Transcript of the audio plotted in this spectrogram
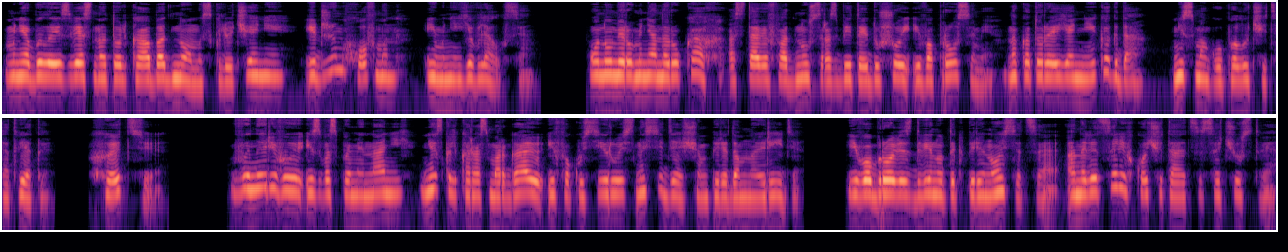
Мне было известно только об одном исключении, и Джим Хоффман им не являлся. Он умер у меня на руках, оставив одну с разбитой душой и вопросами, на которые я никогда не смогу получить ответы. Хэтти. Выныриваю из воспоминаний, несколько раз моргаю и фокусируюсь на сидящем передо мной Риде. Его брови сдвинуты к переносице, а на лице легко читается сочувствие.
